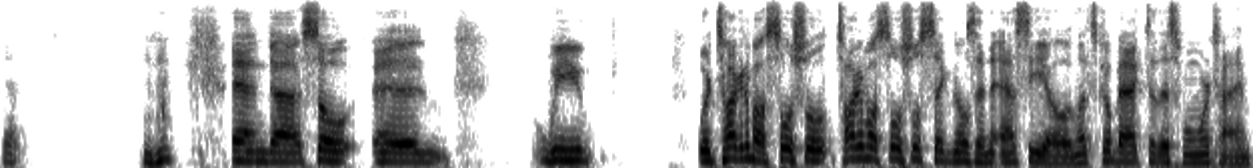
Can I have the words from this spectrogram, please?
yeah. Mm-hmm. And uh, so uh, we we're talking about social talking about social signals and SEO, and let's go back to this one more time.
